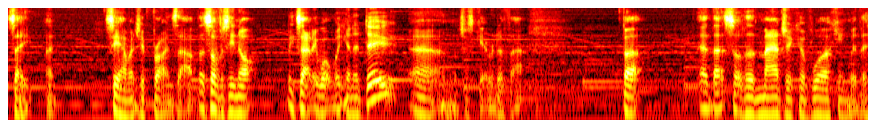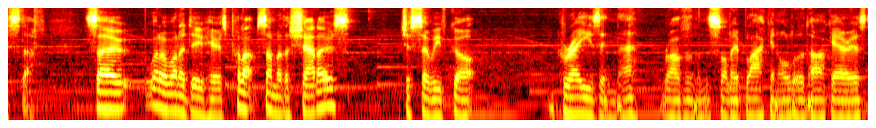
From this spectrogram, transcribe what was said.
So uh, see how much it brightens that up. That's obviously not exactly what we're going to do. Uh, we'll just get rid of that. But uh, that's sort of the magic of working with this stuff. So what I want to do here is pull up some of the shadows, just so we've got greys in there rather than solid black in all of the dark areas.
